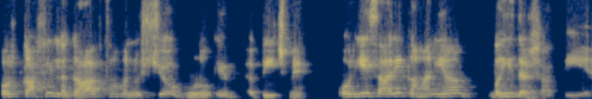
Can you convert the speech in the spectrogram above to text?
और काफ़ी लगाव था मनुष्य और घोड़ों के बीच में और ये सारी कहानियाँ वही दर्शाती है।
